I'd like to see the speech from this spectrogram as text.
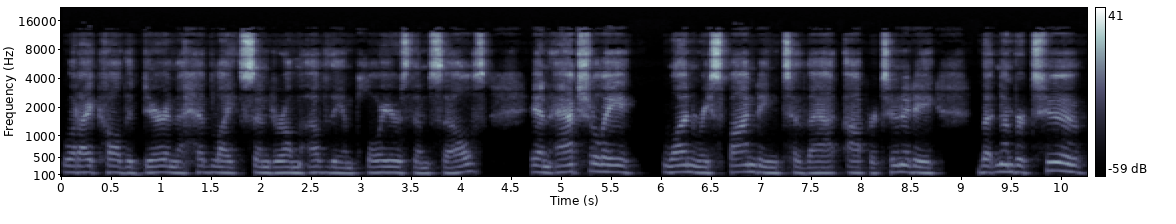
what I call the deer in the headlight syndrome of the employers themselves, and actually, one, responding to that opportunity, but number two,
